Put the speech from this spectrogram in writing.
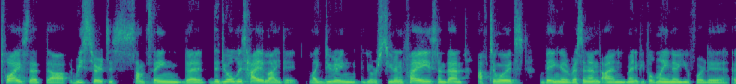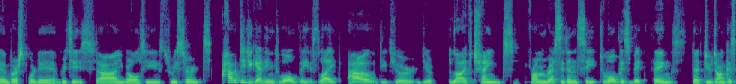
twice that uh, research is something that that you always highlighted, like during your student phase, and then afterwards being a resident. And many people may know you for the uh, for the British uh, research. How did you get into all this? Like, how did your your life change from residency to all these big things that you've done because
